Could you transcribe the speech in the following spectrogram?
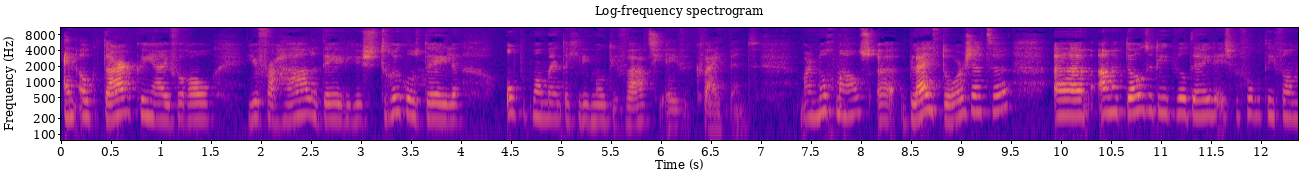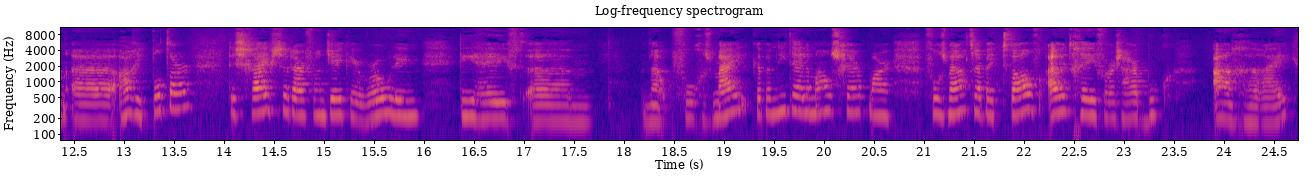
en ook daar kun jij vooral je verhalen delen, je struggles delen op het moment dat je die motivatie even kwijt bent. Maar nogmaals, uh, blijf doorzetten. Uh, anekdote die ik wil delen is bijvoorbeeld die van uh, Harry Potter. De schrijfster daarvan, J.K. Rowling, die heeft, um, nou volgens mij, ik heb hem niet helemaal scherp, maar volgens mij had zij bij twaalf uitgevers haar boek aangereikt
